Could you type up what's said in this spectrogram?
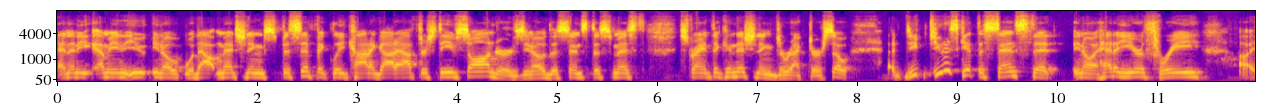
and then he, I mean, you, you know, without mentioning specifically, kind of got after Steve Saunders, you know, the since dismissed strength and conditioning director. So uh, do, do you just get the sense that, you know, ahead of year three, uh,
